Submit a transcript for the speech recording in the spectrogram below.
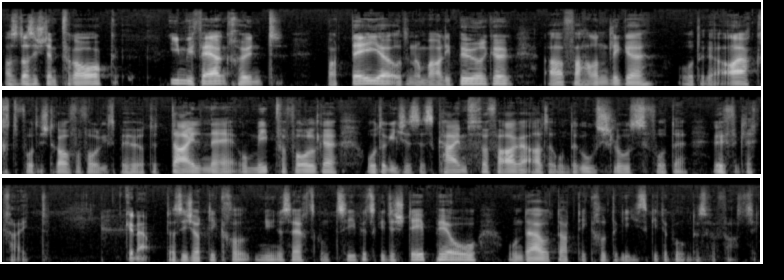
Also das ist dann die Frage, inwiefern können Parteien oder normale Bürger an Verhandlungen oder an Akt von der Strafverfolgungsbehörde teilnehmen und mitverfolgen oder ist es ein Geheimsverfahren, also unter Ausschluss von der Öffentlichkeit? Genau. Das ist Artikel 69 und 70 in der StPO und auch Artikel 30 in der Bundesverfassung.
